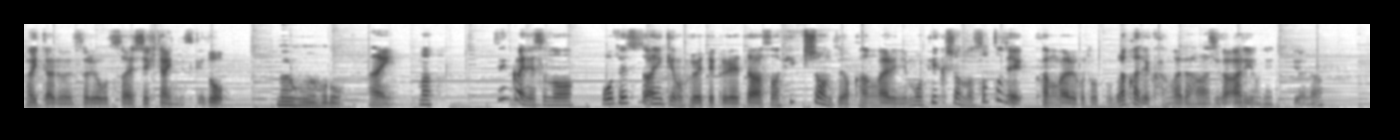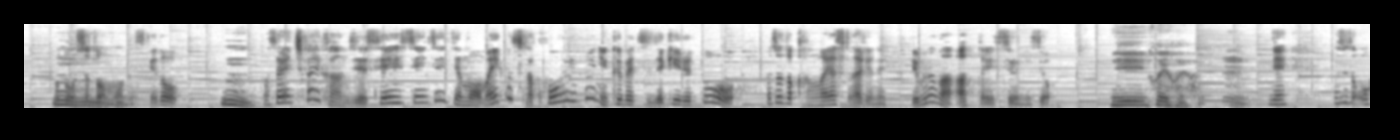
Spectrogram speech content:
書いてあるので、それをお伝えしていきたいんですけど、なるほど、なるほど。はい。まあ、前回ね、その、大手と兄貴も触れてくれた、そのフィクションっていうのを考えるにも、フィクションの外で考えることと中で考える話があるよねっていうようなことをしたと思うんですけど、うん。まあ、それに近い感じで性質についても、まあ、いくつかこういうふうに区別できると、まあ、ちょっと考えやすくなるよねっていうものがあったりするんですよ。ええはいはいはい。うん。で、そうすると大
